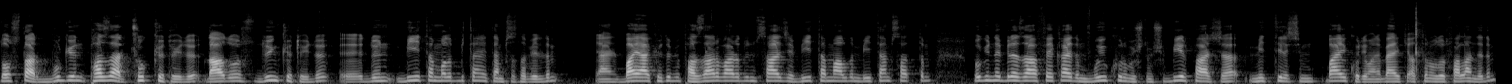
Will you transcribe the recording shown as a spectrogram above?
Dostlar bugün pazar çok kötüydü. Daha doğrusu dün kötüydü. Ee, dün bir item alıp bir tane item satabildim. Yani bayağı kötü bir pazar vardı dün sadece bir item aldım bir item sattım. Bugün de biraz AFK'ydım buyu kurmuştum şu bir parça mittil için bay kurayım hani belki atan olur falan dedim.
